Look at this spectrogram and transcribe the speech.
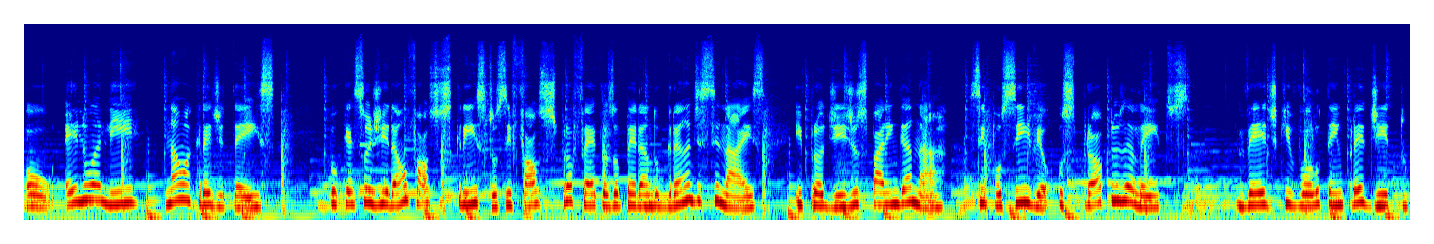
ou Ei-lo ali, não acrediteis, porque surgirão falsos cristos e falsos profetas operando grandes sinais e prodígios para enganar, se possível, os próprios eleitos. Vede que vou-lo tenho predito.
